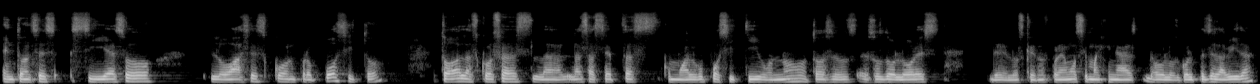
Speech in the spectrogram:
Entonces, si eso lo haces con propósito, todas las cosas la, las aceptas como algo positivo, ¿no? Todos esos, esos dolores de los que nos podemos imaginar o los golpes de la vida,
